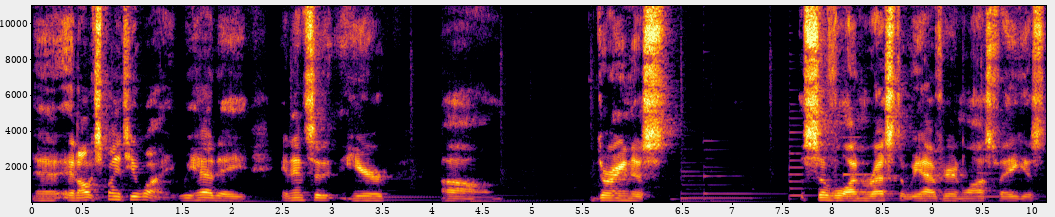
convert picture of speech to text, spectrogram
and, and, I'll explain to you why. We had a an incident here um, during this civil unrest that we have here in Las Vegas,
